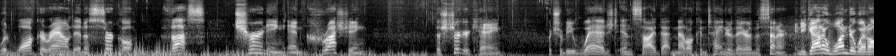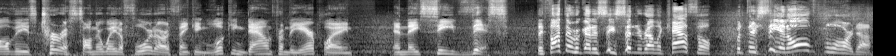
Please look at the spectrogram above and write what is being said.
would walk around in a circle, thus churning and crushing the sugar cane, which would be wedged inside that metal container there in the center. And you gotta wonder what all these tourists on their way to Florida are thinking, looking down from the airplane, and they see this. They thought they were gonna see Cinderella Castle, but they're seeing old Florida.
